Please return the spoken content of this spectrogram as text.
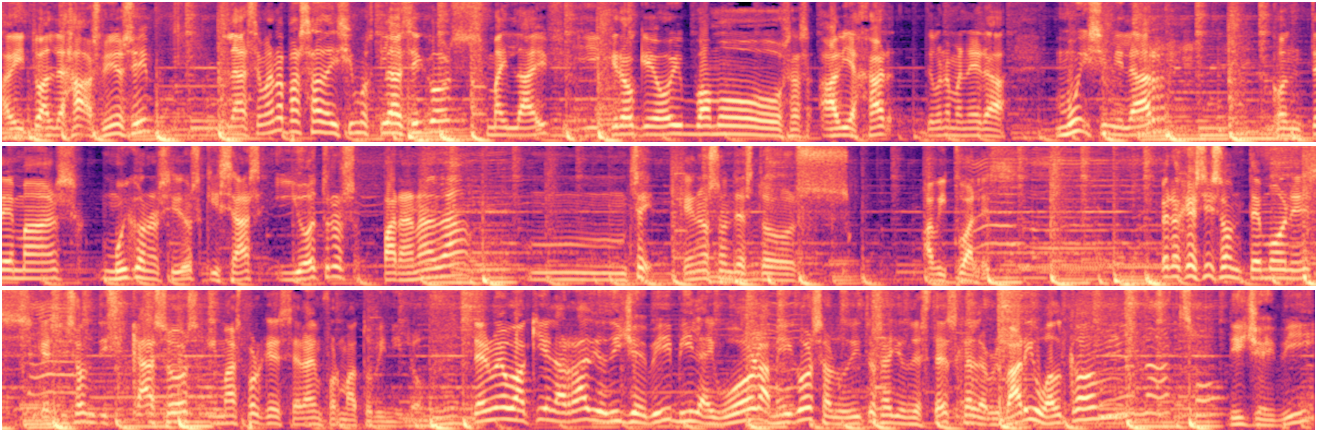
habitual de House Music. La semana pasada hicimos clásicos, My Life, y creo que hoy vamos a viajar de una manera muy similar, con temas muy conocidos quizás y otros para nada sí, que no son de estos habituales. Pero que sí son temones, que sí son discasos y más porque será en formato vinilo. De nuevo aquí en la radio DJB, Be Like War, amigos, saluditos ahí donde estés. Hello everybody, welcome. DJB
